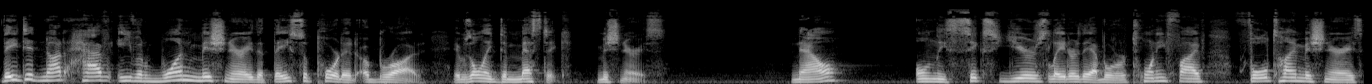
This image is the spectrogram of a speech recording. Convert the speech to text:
They did not have even one missionary that they supported abroad. It was only domestic missionaries. Now, only six years later, they have over 25 full-time missionaries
